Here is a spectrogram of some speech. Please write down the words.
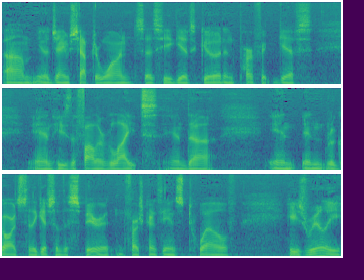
Um, you know, James chapter 1 says he gives good and perfect gifts, and he's the father of lights. And uh, in, in regards to the gifts of the Spirit, in 1 Corinthians 12, he's really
